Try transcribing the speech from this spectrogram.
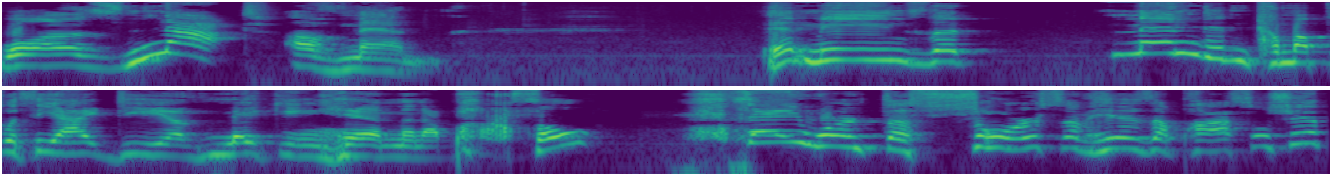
was not of men, it means that men didn't come up with the idea of making him an apostle. They weren't the source of his apostleship.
